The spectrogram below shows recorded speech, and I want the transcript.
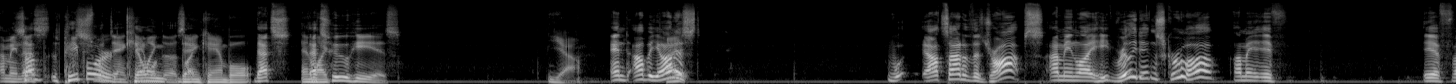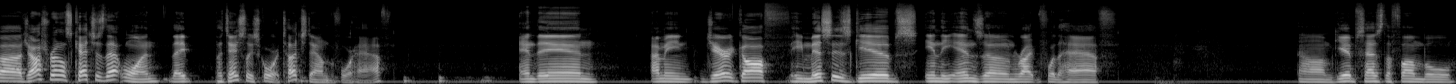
I mean, Some that's that's people what are Dan killing Campbell does. Dan Like, Campbell. That's that's like- who he is. yeah. And I'll be honest, w- outside of the drops, I mean, like he really didn't screw up. I mean, if if uh, Josh Reynolds catches that one, they potentially score a touchdown before half. And then, I mean, Jared Goff he misses Gibbs in the end zone right before the half. Um, Gibbs has the fumble,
